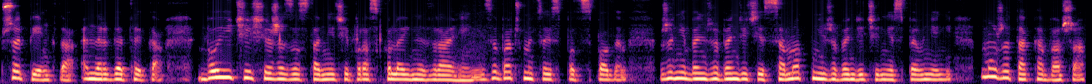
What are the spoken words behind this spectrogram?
przepiękna energetyka. Boicie się, że zostaniecie po raz kolejny zranieni. Zobaczmy, co jest pod spodem, że nie będzie, że będziecie samotni, że będziecie niespełnieni. Może taka Wasza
